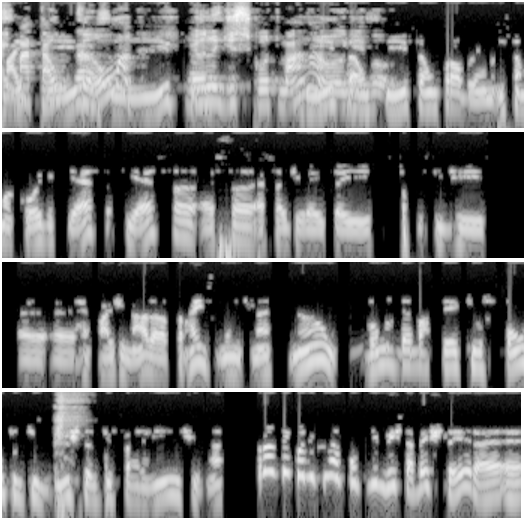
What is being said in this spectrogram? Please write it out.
vai matar o isso- cão, mano. Isso, Eu não discuto mais, não. isso, Eu, é um, vou- isso é um problema. Isso é uma coisa que essa, que essa, essa, essa direita aí se diz é, é, repaginada, ela traz muito, né? Não, vamos debater aqui os pontos de vista diferentes, né? Pra tem coisa que não é ponto de vista, é besteira, é, é,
